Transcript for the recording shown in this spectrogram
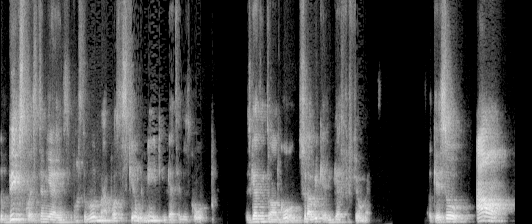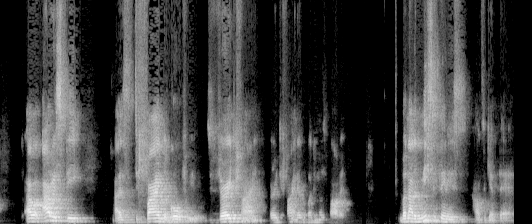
the biggest question here is what's the roadmap? What's the skill we need in getting this goal? is getting to our goal so that we can get fulfillment. Okay, so our our RSP has defined the goal for you. It's very defined, very defined. Everybody knows about it. But now the missing thing is how to get there.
